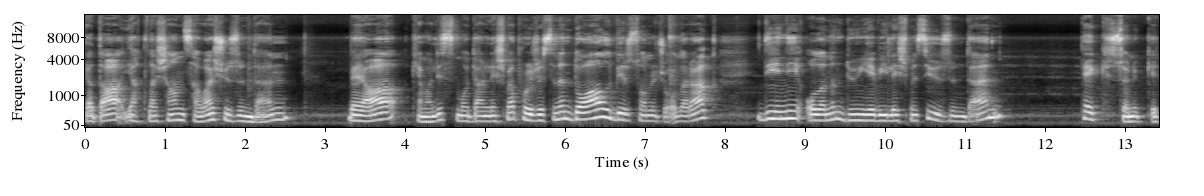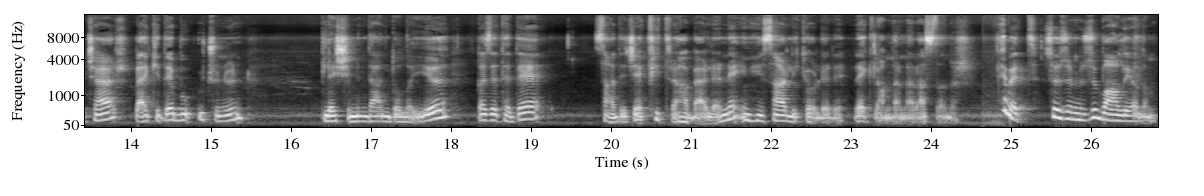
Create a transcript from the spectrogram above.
ya da yaklaşan savaş yüzünden veya Kemalist modernleşme projesinin doğal bir sonucu olarak dini olanın dünyevileşmesi yüzünden pek sönük geçer. Belki de bu üçünün bileşiminden dolayı gazetede sadece fitre haberlerine inhisar likörleri reklamlarına rastlanır. Evet sözümüzü bağlayalım.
